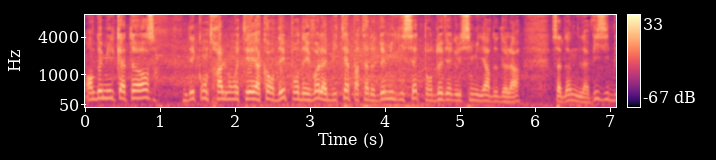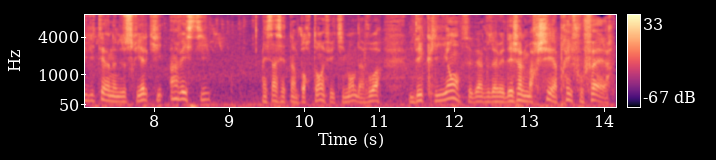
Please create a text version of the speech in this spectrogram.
En 2014, des contrats lui ont été accordés pour des vols habités à partir de 2017 pour 2,6 milliards de dollars. Ça donne la visibilité à un industriel qui investit et ça, c'est important, effectivement, d'avoir des clients. C'est-à-dire que vous avez déjà le marché, après, il faut faire.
